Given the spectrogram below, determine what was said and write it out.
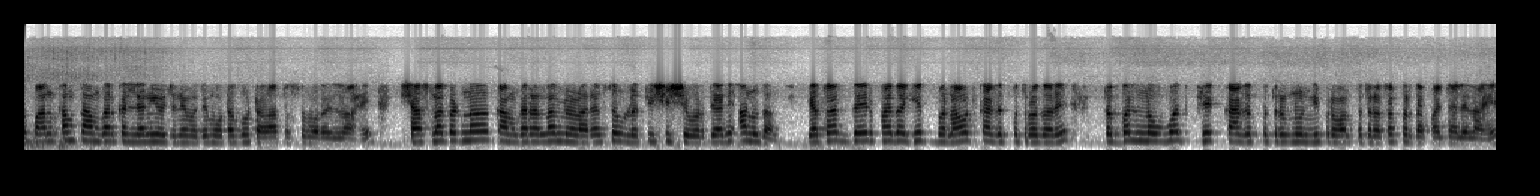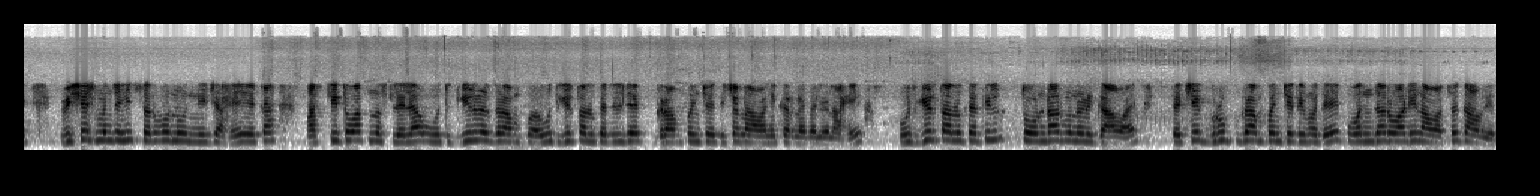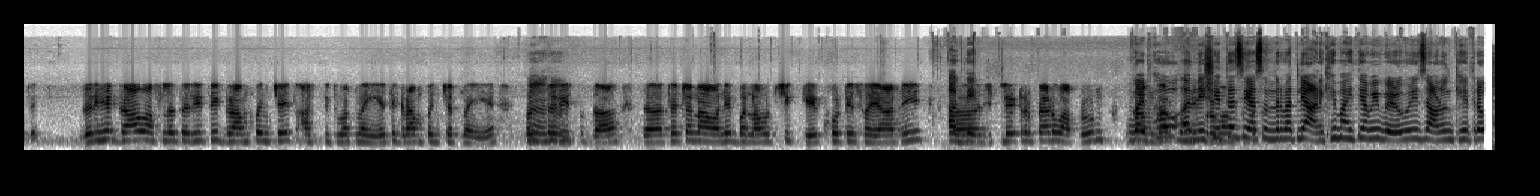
बांधकाम कामगार कल्याण योजनेमध्ये मोठा घोटाळा आता समोर आलेला आहे. शासनाकडनं कामगारांना मिळणाऱ्या सवलती शिष्यवृत्ती आणि अनुदान याचा गैरफायदा घेत बनावट कागदपत्राद्वारे तब्बल नव्वद फेक कागदपत्र नोंदणी प्रमाणपत्राचा पर्दाफाश झालेला आहे. विशेष म्हणजे ही सर्व नोंदणी जी आहे एका अस्तित्वात नसलेल्या उदगीर ग्राम उदगीर तालुक्यातील जे ग्रामपंचायतीच्या नावाने करण्यात आलेलं आहे उदगीर तालुक्यातील तोंडार म्हणून एक गाव आहे त्याचे ग्रुप ग्रामपंचायतीमध्ये एक वंजारवाडी नावाचं गाव येते जरी हे गाव असलं तरी ते ग्रामपंचायत अस्तित्वात नाहीये ते ग्रामपंचायत नाहीये. पण तरी सुद्धा त्याच्या नावाने बनावट शिक्के खोटे सह्या आणि. लेटर पॅड वापरून वैभव निश्चितच या संदर्भातली आणखी माहिती आम्ही वेळोवेळी जाणून घेत राहू.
